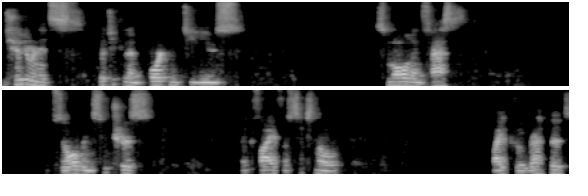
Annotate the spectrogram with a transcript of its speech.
in children, it's particularly important to use small and fast absorbing sutures like five or six mil micro rapid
